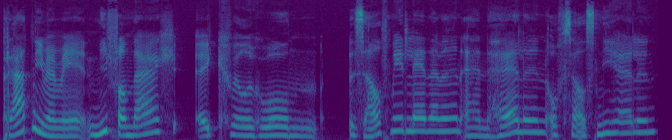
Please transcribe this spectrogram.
praat niet met mij, niet vandaag. Ik wil gewoon zelfmedelijden hebben en huilen of zelfs niet huilen.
